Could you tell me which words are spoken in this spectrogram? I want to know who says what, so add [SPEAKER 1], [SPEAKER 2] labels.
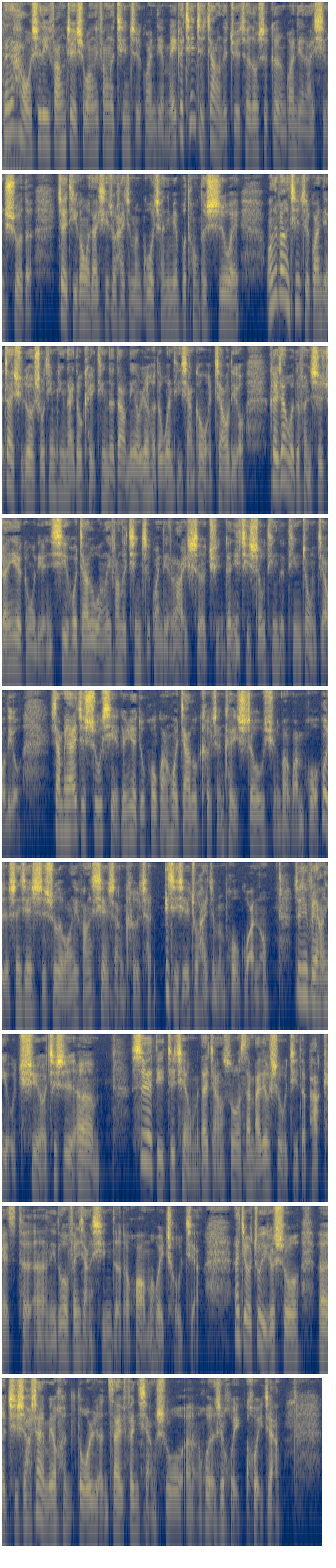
[SPEAKER 1] 大家好，我是丽芳，这也是王丽芳的亲子观点。每一个亲子这样的决策都是个人观点来形设的，这里提供我在协助孩子们过程里面不同的思维。王丽芳的亲子观点在许多的收听平台都可以听得到。你有任何的问题想跟我交流，可以在我的粉丝专业跟我联系，或加入王丽芳的亲子观点来社群，跟一起收听的听众交流。想陪孩子书写跟阅读破关，或加入课程，可以搜寻“关关破”或者“身先实书”的王丽芳线上课程，一起协助孩子们破关哦。最近非常有趣。有其实，嗯，四月底之前我们在讲说三百六十五集的 Podcast，嗯，你如果分享心得的话，我们会抽奖。那结果助理就说，呃，其实好像也没有很多人在分享说，呃，或者是回馈这样。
